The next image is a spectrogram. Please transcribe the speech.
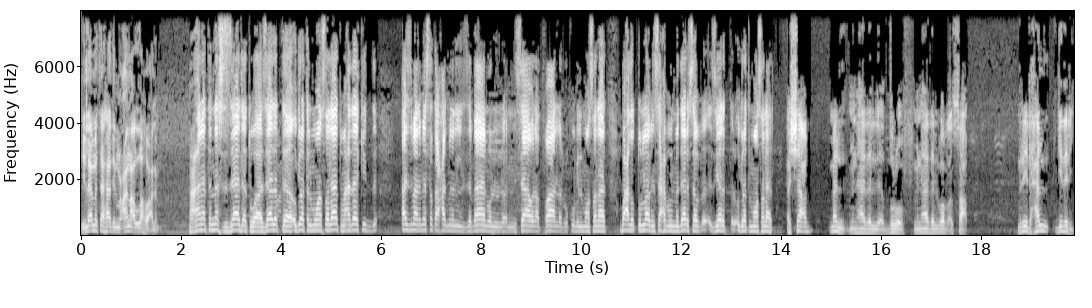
إلى متى هذه المعاناة؟ الله أعلم. معاناة الناس زادت وزادت أجرة المواصلات. ومع ذلك أزمة لم يستطع أحد من الزبائن والنساء والأطفال الركوب المواصلات. وبعض الطلاب انسحبوا من المدارس زيادة أجرة المواصلات. الشعب مل من هذا الظروف من هذا الوضع الصعب. نريد حل جذري.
